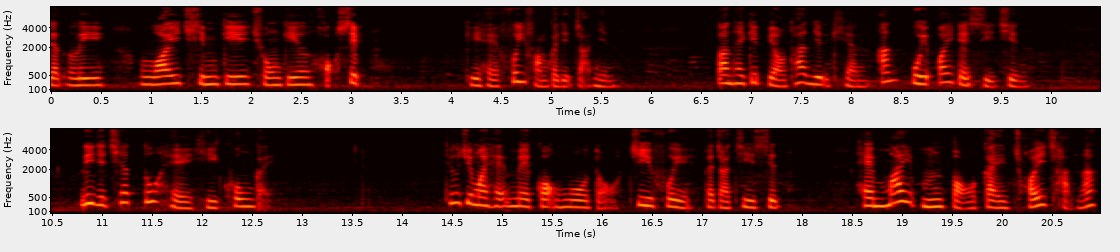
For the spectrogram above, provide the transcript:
嘅里来迁机从佢学习，佢系非凡嘅一责任。但系佢表达热情，咁悲哀嘅事情，呢一切都系虚空嘅。条住咪系咩觉悟度、智慧，或者知识？系咪唔多嘅彩尘啊？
